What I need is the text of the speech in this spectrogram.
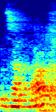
zapach.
